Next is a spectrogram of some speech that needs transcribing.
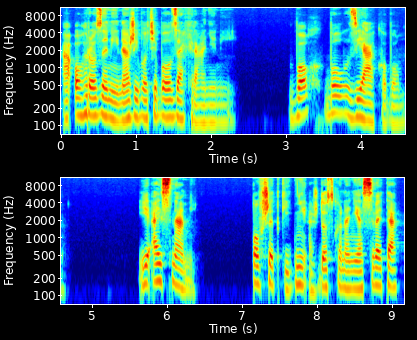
a ohrozený na živote bol zachránený. Boh bol s Jákobom je aj s nami. Po všetky dni až do skonania sveta,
